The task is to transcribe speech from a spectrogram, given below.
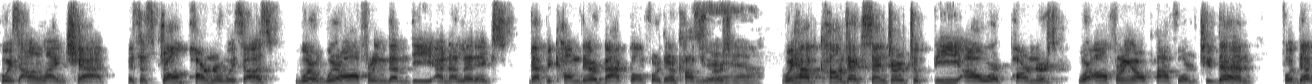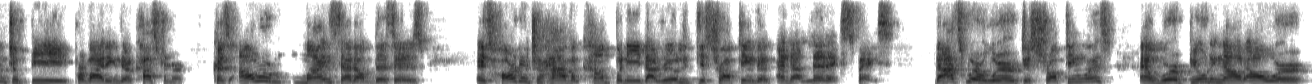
who is online chat, is a strong partner with us where we're offering them the analytics that become their backbone for their customers. Yeah. We have contact center to be our partners. We're offering our platform to them for them to be providing their customer. Because our mindset of this is it's harder to have a company that really disrupting the analytics space. That's where we're disrupting with, and we're building out our,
